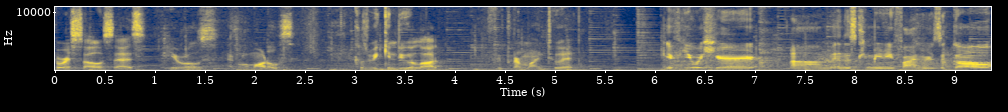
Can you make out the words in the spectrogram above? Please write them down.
Think of ourselves as heroes and role models because we can do a lot if we put our mind to it. If you were here um, in this community five years ago,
